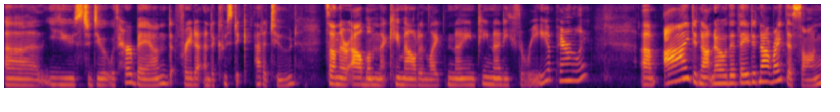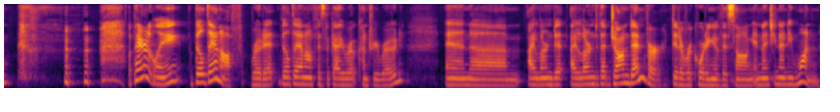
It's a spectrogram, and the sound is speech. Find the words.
uh, used to do it with her band, Freda and Acoustic Attitude. It's on their album that came out in like 1993, apparently. Um, I did not know that they did not write this song. apparently, Bill Danoff wrote it. Bill Danoff is the guy who wrote Country Road. And um, I learned it. I learned that John Denver did a recording of this song in 1991,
